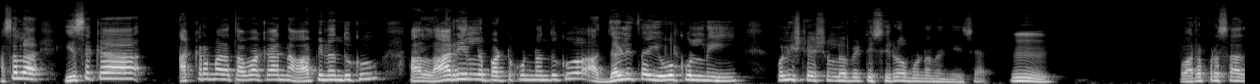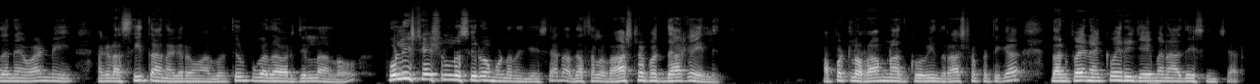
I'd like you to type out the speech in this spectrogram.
అసలు ఇసుక అక్రమ తవ్వకాన్ని ఆపినందుకు ఆ లారీలను పట్టుకున్నందుకు ఆ దళిత యువకుల్ని పోలీస్ స్టేషన్లో పెట్టి శిరోముండనం చేశారు. వరప్రసాద్ అనేవాడిని అక్కడ సీతానగరం తూర్పుగోదావరి జిల్లాలో పోలీస్ స్టేషన్లో శిరోముండనం చేశారు. అది అసలు రాష్ట్రపతి దాకా వెళ్ళింది. అప్పట్లో రామ్నాథ్ కోవింద్ రాష్ట్రపతిగా దానిపైన ఎంక్వైరీ చేయమని ఆదేశించారు.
